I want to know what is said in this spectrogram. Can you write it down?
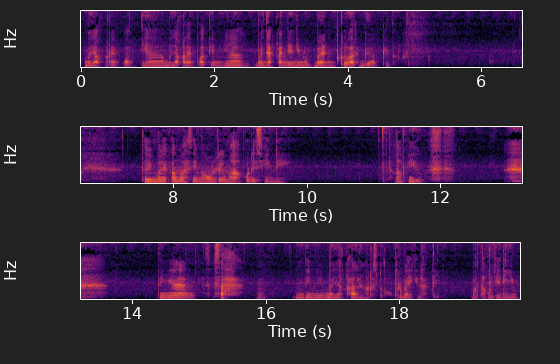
banyak repotnya banyak repotinnya banyak kan jadi beban keluarga gitu. Tapi mereka masih mau nerima aku di sini. I love you. Intinya susah. Intinya banyak hal yang harus aku perbaiki nanti buat aku jadi ibu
